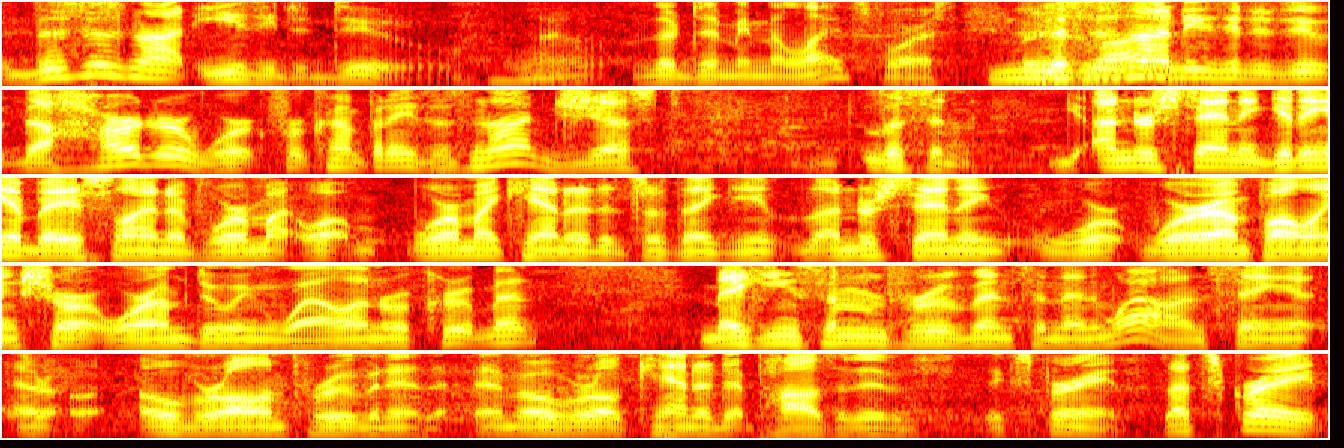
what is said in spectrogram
this is not easy to do. They're dimming the lights for us. Move this is not easy to do. The harder work for companies is not just. Listen, understanding, getting a baseline of where my where my candidates are thinking, understanding where, where I'm falling short, where I'm doing well in recruitment, making some improvements, and then wow, and seeing an uh, overall improvement, an overall candidate positive experience. That's great.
